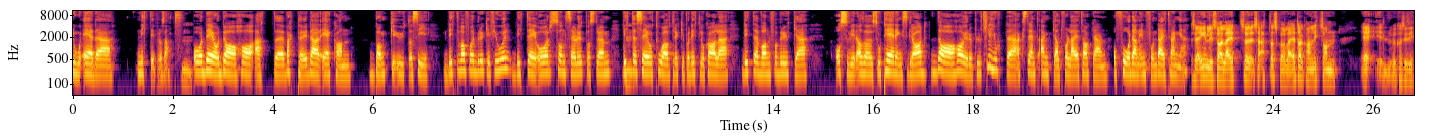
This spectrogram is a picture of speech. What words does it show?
Nå er det 90 Mm. Og det å da ha et eh, verktøy der jeg kan banke ut og si Dette var forbruket i fjor, dette er i år, sånn ser det ut på strøm. Dette er CO2-avtrykket på ditt lokale, dette er vannforbruket osv. Altså sorteringsgrad. Da har jo du plutselig gjort det ekstremt enkelt for leietakeren å få den infoen de trenger. Så egentlig så, leit, så, så etterspør leietakeren litt sånn eh, hva skal jeg si,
